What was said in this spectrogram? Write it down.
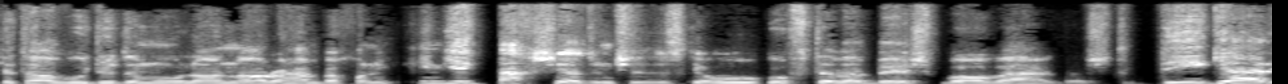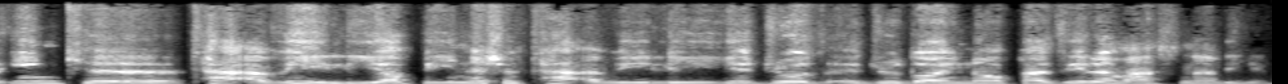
کتاب وجود مولانا رو هم بخونیم این یک بخشی از اون چیزیست که او گفته و بهش باور داشت. دیگر این که تعویل یا بینش تعویلی یه جزء جدای ناپذیر مصنویه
